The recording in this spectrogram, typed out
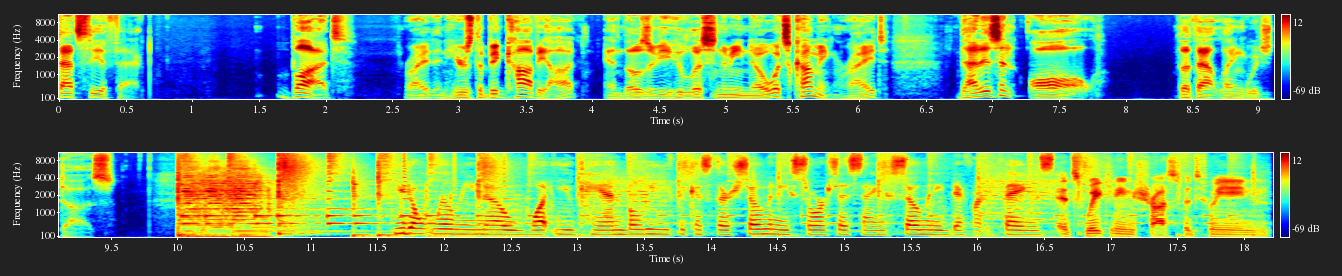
that's the effect. But, right, and here's the big caveat, and those of you who listen to me know what's coming, right? That isn't all that that language does you don't really know what you can believe because there's so many sources saying so many different things. It's weakening trust between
